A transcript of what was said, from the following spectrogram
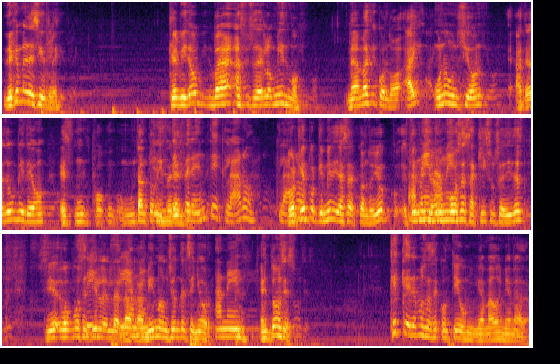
déjeme decirle que el video va a suceder lo mismo. Nada más que cuando hay una unción a través de un video es un, un tanto es diferente. diferente, claro, claro. ¿Por qué? Porque mire, cuando yo estoy mencionando cosas aquí sucedidas, yo puedo sentir la, misma unción del Señor. Amén. Entonces, ¿Qué queremos hacer contigo, mi amado y mi amada?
